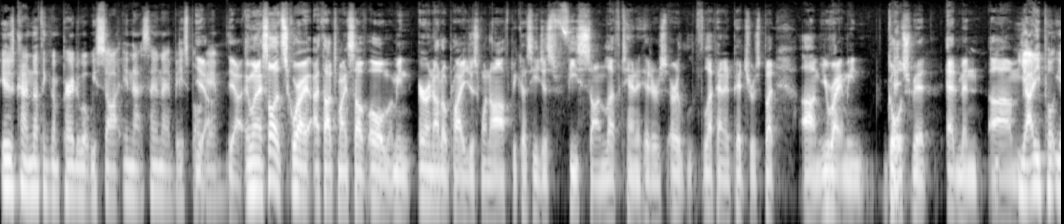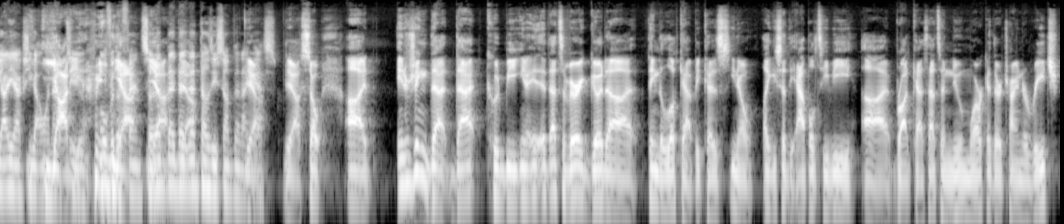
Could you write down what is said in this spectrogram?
is kind of nothing compared to what we saw in that Sunday night baseball yeah, game. yeah. And when I saw that score, I, I thought to myself, "Oh, I mean, Arenado probably just went off because he just feasts on left-handed hitters or left-handed pitchers." But um, you're right. I mean, Goldschmidt, Edman, um, Yachty, Yachty actually got one Yachty, too, I mean, over the yeah, fence, so yeah, that, that, yeah. that tells you something, I yeah, guess. yeah. So uh, interesting that that could be. You know, it, that's a very good uh, thing to look at because you know, like you said, the Apple TV uh, broadcast. That's a new market they're trying to reach,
